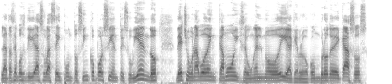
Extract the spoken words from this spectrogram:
La tasa de positividad sube a 6.5% y subiendo. De hecho, una boda en Camuy, según el nuevo día, que provocó un brote de casos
